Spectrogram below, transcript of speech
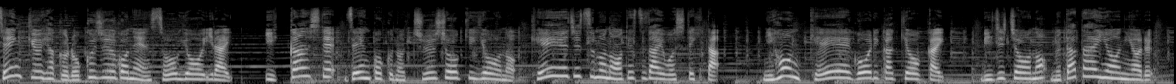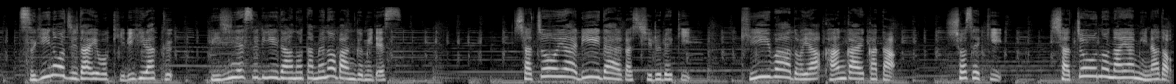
1965年創業以来一貫して全国の中小企業の経営実務のお手伝いをしてきた日本経営合理化協会理事長のムタ太陽による次の時代を切り開くビジネスリーダーのための番組です。社長やリーダーが知るべきキーワードや考え方書籍社長の悩みなど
